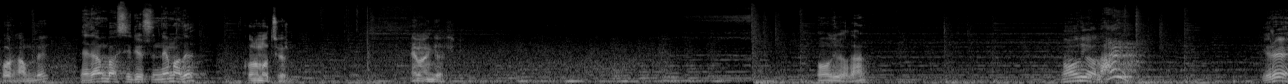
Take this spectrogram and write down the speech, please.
Korhan Bey. Neden bahsediyorsun? Ne malı? Konum atıyorum. Hemen gel. Ne oluyor lan? Ne oluyor lan? Yürü.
